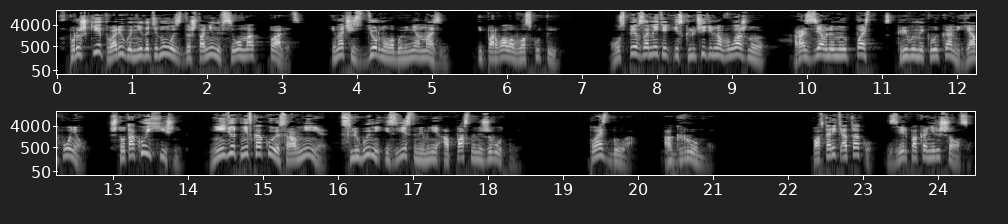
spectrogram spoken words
В прыжке тварюга не дотянулась до штанины всего на палец, иначе сдернула бы меня на землю и порвала в лоскуты. Успев заметить исключительно влажную, разъявленную пасть с кривыми клыками, я понял, что такой хищник не идет ни в какое сравнение с любыми известными мне опасными животными. Пасть была огромной. Повторить атаку зверь пока не решался.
